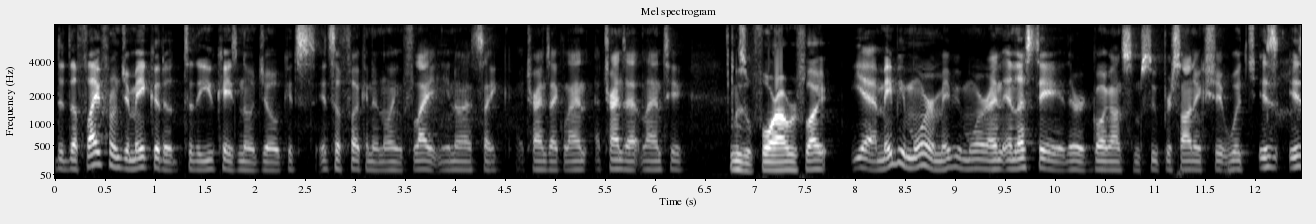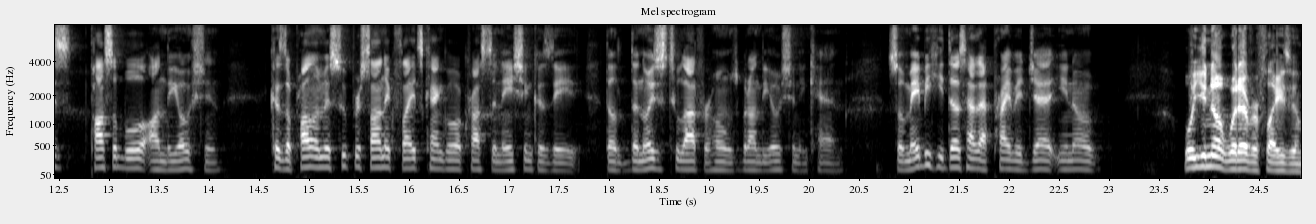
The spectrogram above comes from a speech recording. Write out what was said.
the the flight from Jamaica to, to the UK is no joke. It's it's a fucking annoying flight. You know, it's like a transatlant a transatlantic. It was a four-hour flight. Yeah, maybe more, maybe more, and unless they they're going on some supersonic shit, which is is possible on the ocean, because the problem is supersonic flights can't go across the nation because they the the noise is too loud for homes, but on the ocean it can. So maybe he does have that private jet, you know, Well, you know, whatever flight he's gonna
